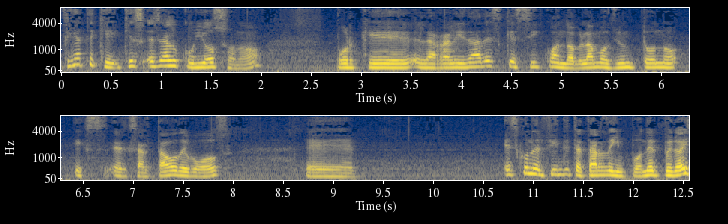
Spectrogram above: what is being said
fíjate que, que es, es algo curioso, ¿no? Porque la realidad es que sí, cuando hablamos de un tono ex- exaltado de voz, eh, es con el fin de tratar de imponer, pero ahí,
